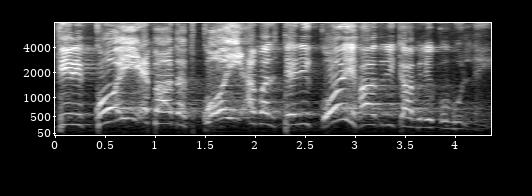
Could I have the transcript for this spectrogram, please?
تیری کوئی عبادت، کوئی عمل، تیری کوئی حاضری قابل قبول نہیں۔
